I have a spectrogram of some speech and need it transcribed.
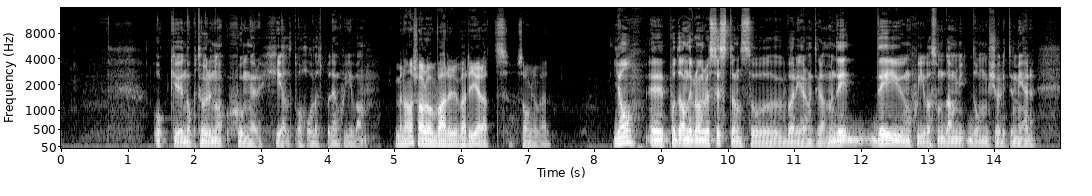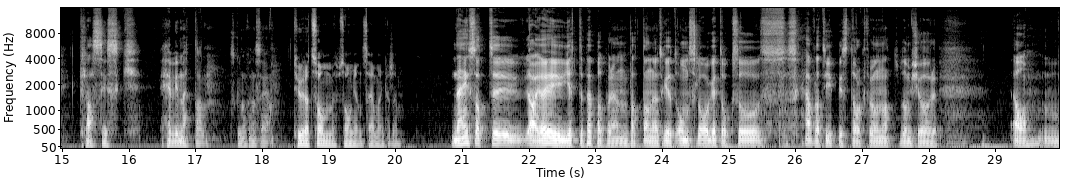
Och eh, Nocturno sjunger helt och hållet på den skivan. Men annars har de var varierat sången väl? Ja, eh, på The Underground Resistance så varierar de lite grann. Men det, det är ju en skiva som de, de kör lite mer klassisk heavy metal, skulle man kunna säga. Turat som sången säger man kanske. Nej, så att eh, ja, jag är ju jättepeppad på den plattan. Jag tycker att omslaget också så jävla typiskt Dark Throne att de kör Ja,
